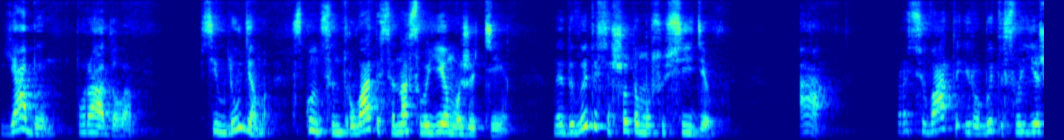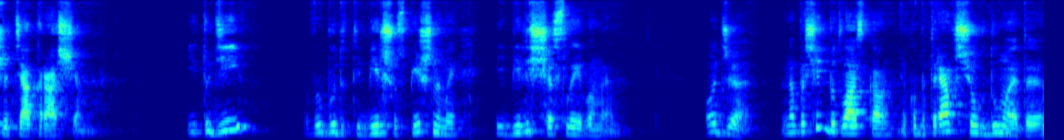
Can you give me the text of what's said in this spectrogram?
я би порадила всім людям сконцентруватися на своєму житті, не дивитися, що там у сусідів, а працювати і робити своє життя кращим. І тоді ви будете більш успішними і більш щасливими. Отже, напишіть, будь ласка, у коментарях, що ви думаєте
